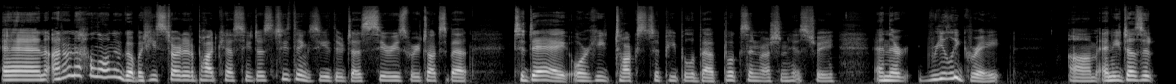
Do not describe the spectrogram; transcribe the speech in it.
And I don't know how long ago, but he started a podcast. and He does two things. He either does series where he talks about today or he talks to people about books in Russian history. And they're really great. Um, and he does it.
